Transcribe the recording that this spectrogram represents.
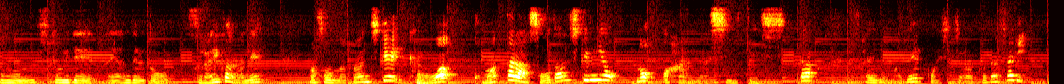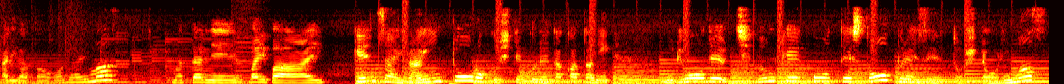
うん、一人で悩んでると辛いからね。まあ、そんな感じで今日は困ったら相談してみようのお話でした。最後までご視聴くださりありがとうございます。またね、バイバイ。現在 LINE 登録してくれた方に無料で自分傾向テストをプレゼントしております。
